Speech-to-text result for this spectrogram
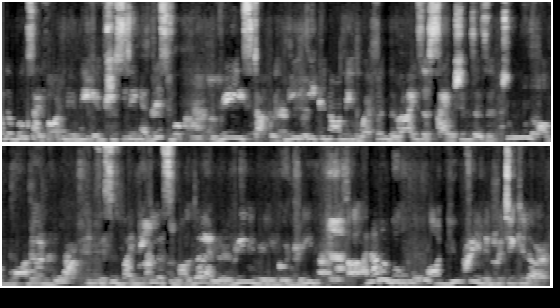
other books I thought may be interesting, and this book really stuck with me, Economic Weapon, The Rise of Sanctions as a Tool of Modern War. This is by Nicholas Mulder, and a really, really good read. Uh, another book on Ukraine in particular,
